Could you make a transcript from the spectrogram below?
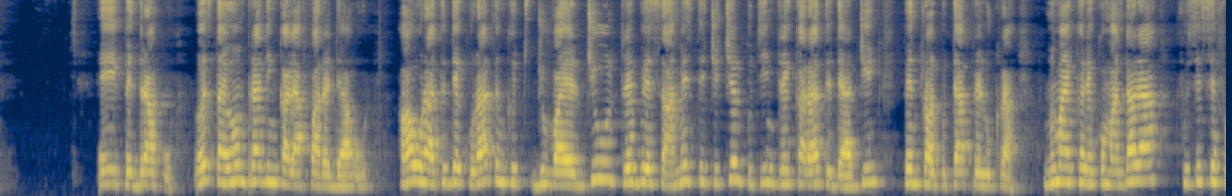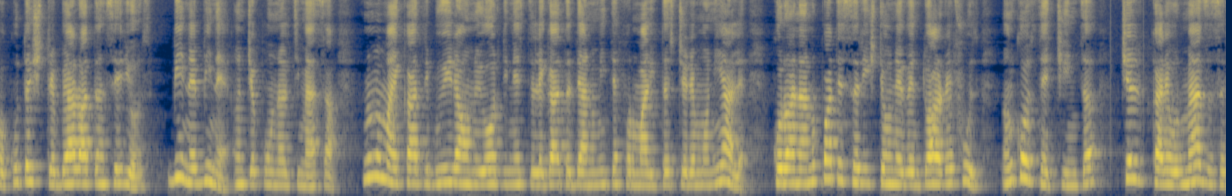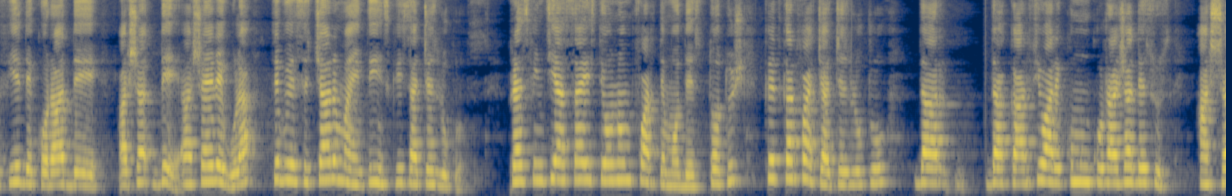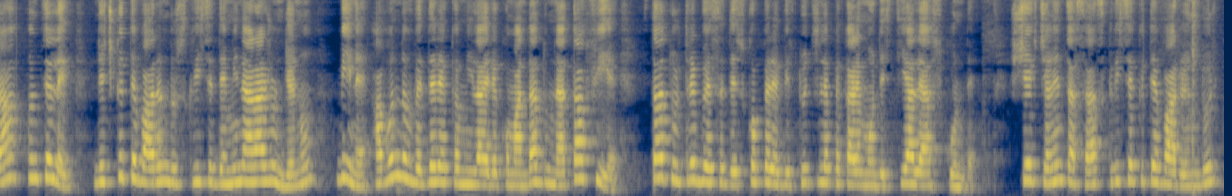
Ei, pe dracu, ăsta e om prea din calea afară de aur. aur atât de curat încât juvaergiul trebuie să amestece cel puțin trei carate de argint pentru a-l putea prelucra. Numai că recomandarea fusese făcută și trebuia luată în serios. Bine, bine, începu înălțimea sa. Nu numai că atribuirea unui ordin este legată de anumite formalități ceremoniale, coroana nu poate să riște un eventual refuz. În consecință, cel care urmează să fie decorat de așa, de, așa e regula, trebuie să ceară mai întâi înscris acest lucru. Preasfinția sa este un om foarte modest, totuși, cred că ar face acest lucru, dar dacă ar fi oarecum încurajat de sus. Așa? Înțeleg. Deci câteva rânduri scrise de mine ar ajunge, nu? Bine, având în vedere că mi l-ai recomandat dumneata, fie. Statul trebuie să descopere virtuțile pe care modestia le ascunde. Și excelența sa scrise câteva rânduri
